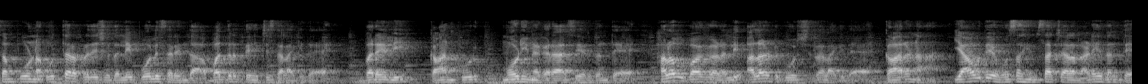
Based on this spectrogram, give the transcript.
ಸಂಪೂರ್ಣ ಉತ್ತರ ಪ್ರದೇಶದಲ್ಲಿ ಪೊಲೀಸರಿಂದ ಭದ್ರತೆ ಹೆಚ್ಚಿಸಲಾಗಿದೆ. ಬರೇಲಿ, ಕಾನ್ಪುರ್, ಮೋಡಿ ನಗರ ಸೇರಿದಂತೆ ಹಲವು ಭಾಗಗಳಲ್ಲಿ ಅಲರ್ಟ್ ಘೋಷಿಸಲಾಗಿದೆ. ಕಾರಣ, ಯಾವುದೇ ಹೊಸ ಹಿಂಸಾಚಾರ ನಡೆಯದಂತೆ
